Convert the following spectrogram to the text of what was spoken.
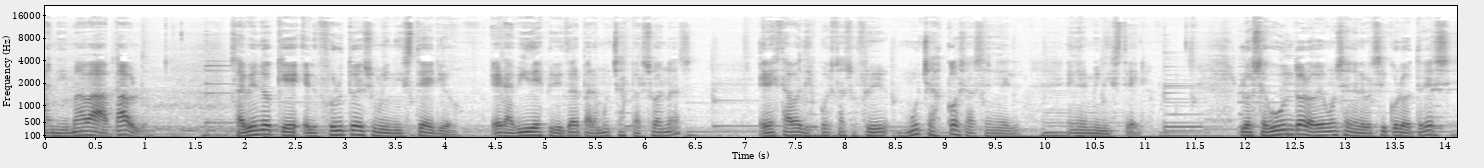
animaba a Pablo, sabiendo que el fruto de su ministerio era vida espiritual para muchas personas, él estaba dispuesto a sufrir muchas cosas en el, en el ministerio. Lo segundo lo vemos en el versículo 13,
